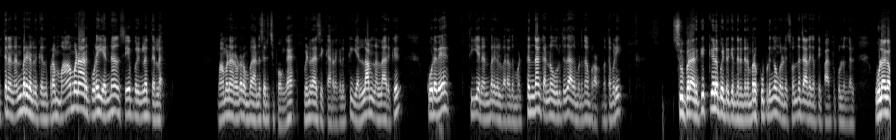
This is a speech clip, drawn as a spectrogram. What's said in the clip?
இத்தனை நண்பர்கள் இருக்கிறது அப்புறம் மாமனார் கூட என்ன செய்ய போகிறீங்களோ தெரில மாமனாரோட ரொம்ப அனுசரித்து போங்க. மீனராசிக்காரர்களுக்கு எல்லாம் நல்லா இருக்குது கூடவே தீய நண்பர்கள் வர்றது மட்டும்தான் கண்ணை உறுத்துது அது மட்டும்தான் ப்ராப்ளம் மற்றபடி சூப்பராக இருக்குது கீழே போயிட்டு இருக்க இந்த ரெண்டு நம்பரை கூப்பிடுங்க. உங்களுடைய சொந்த ஜாதகத்தை பார்த்து கொள்ளுங்கள். உலக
